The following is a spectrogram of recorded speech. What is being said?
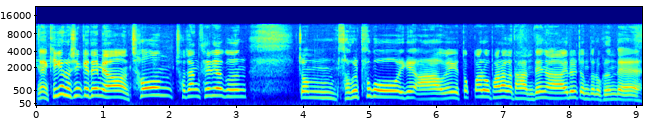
네, 기계로 심게 되면 처음 초장 세력은 좀 서글프고 이게 아 왜 똑바로 발화가 다 안 되냐 이럴 정도로 그런데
